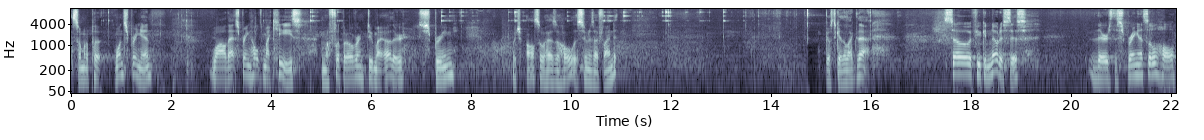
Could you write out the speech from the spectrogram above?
So I'm to put one spring in. While that spring holds my keys, I'm to flip it over and do my other spring, which also has a hole as soon as I find it. Goes together like that. So if you can notice this, there's the spring in its little hole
